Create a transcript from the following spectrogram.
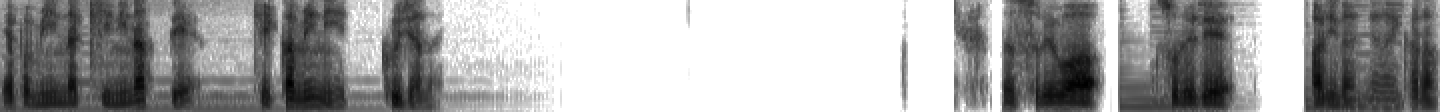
やっぱみんな気になって、結果見に行くじゃない。だそれは、それでありなんじゃないかなっ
